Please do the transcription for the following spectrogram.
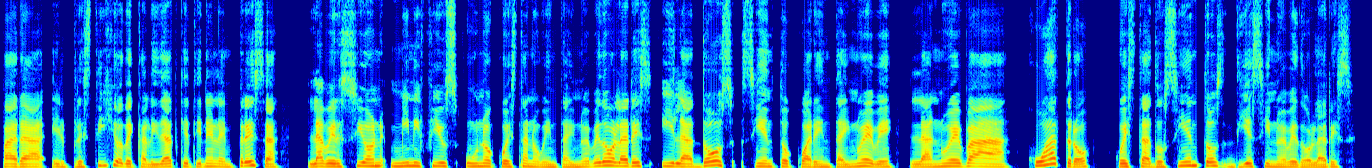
Para el prestigio de calidad que tiene la empresa, la versión MiniFuse 1 cuesta 99 dólares y la 2 149. La nueva 4 cuesta 219 dólares.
